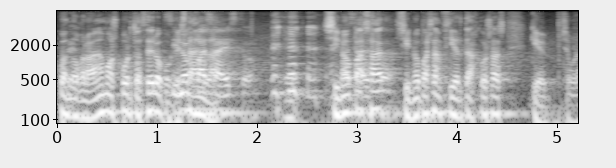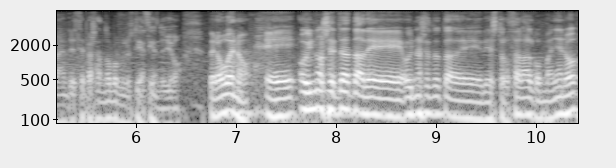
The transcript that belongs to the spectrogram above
cuando grabamos Puerto Cero. Porque Si no está en pasa la- esto. Eh, si, no Pasa si no pasan ciertas cosas que seguramente esté pasando porque lo estoy haciendo yo. Pero bueno, eh, hoy no se trata de hoy no se trata de destrozar al compañero,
